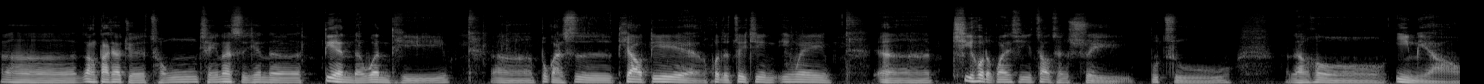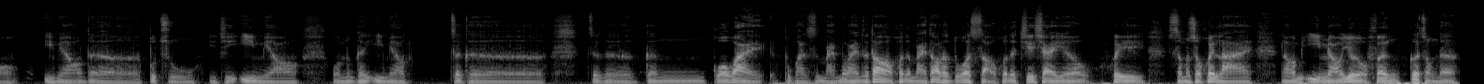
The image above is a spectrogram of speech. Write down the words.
呃，让大家觉得从前一段时间的电的问题，呃，不管是跳电或者最近因为呃气候的关系造成水不足，然后疫苗。疫苗的不足，以及疫苗，我们跟疫苗这个这个跟国外，不管是买不买得到，或者买到了多少，或者接下来又会什么时候会来，然后疫苗又有分各种的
